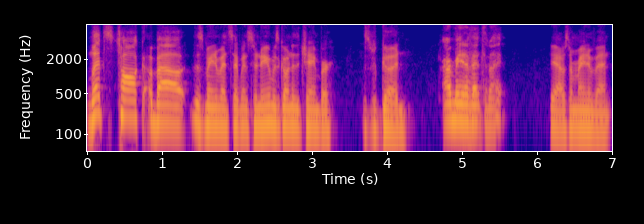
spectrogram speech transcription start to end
Let's talk about this main event segment. So Naomi was going to the chamber. This was good. Our main event tonight. Yeah, it was our main event.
